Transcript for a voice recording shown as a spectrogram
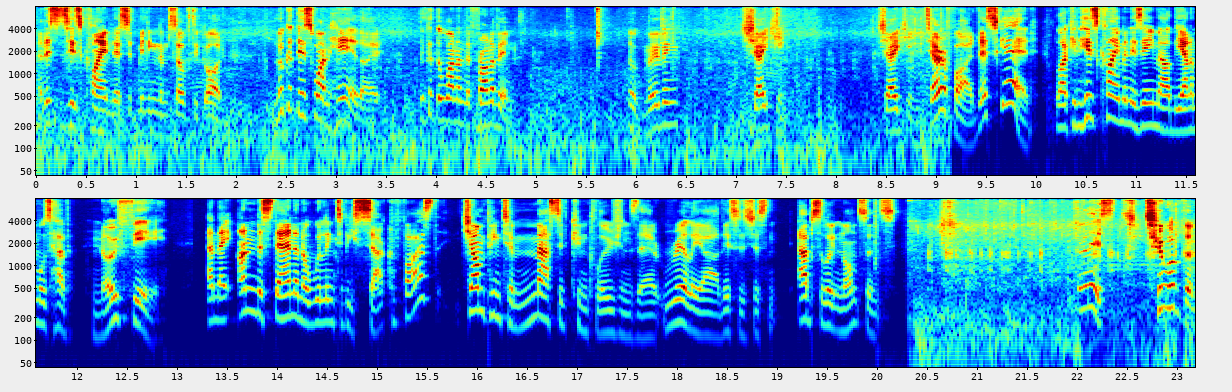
And this is his claim they're submitting themselves to God. Look at this one here, though. Look at the one in the front of him. Look, moving, shaking, shaking, terrified. They're scared. Like in his claim in his email, the animals have no fear. And they understand and are willing to be sacrificed. Jumping to massive conclusions there. Really are. This is just absolute nonsense. Look at this. Two of them.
